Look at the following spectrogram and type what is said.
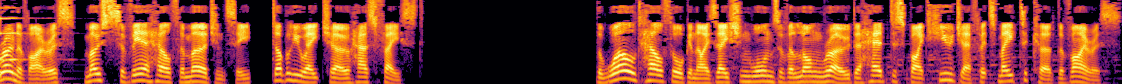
Coronavirus, most severe health emergency, WHO has faced. The World Health Organization warns of a long road ahead despite huge efforts made to curb the virus.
